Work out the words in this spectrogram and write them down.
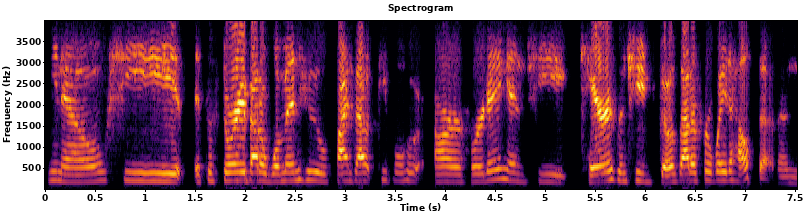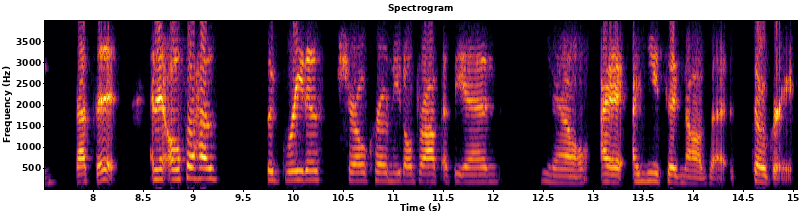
you know, she it's a story about a woman who finds out people who are hurting and she cares and she goes out of her way to help them and that's it. And it also has the greatest Sheryl Crow needle drop at the end. You know, I I need to acknowledge that. It's so great.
